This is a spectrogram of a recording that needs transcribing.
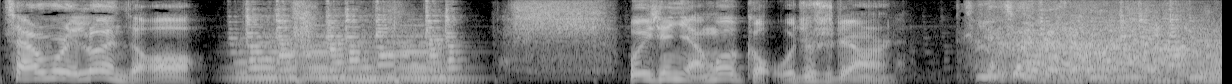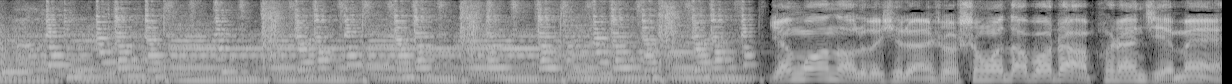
在屋里乱走。”我以前养过狗，就是这样的。阳光到了微信留言说：“生活大爆炸、破产姐妹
